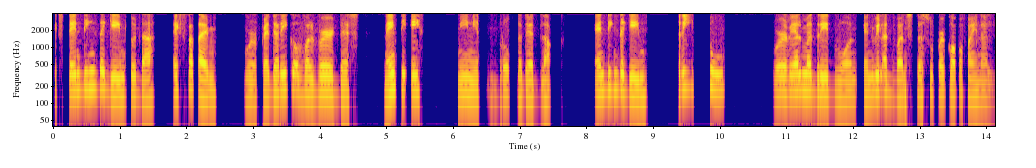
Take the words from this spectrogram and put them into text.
extending the game to the extra time where Federico Valverde's 98th minute broke the deadlock, ending the game 3-2 where Real Madrid won and will advance the Super Copa final.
